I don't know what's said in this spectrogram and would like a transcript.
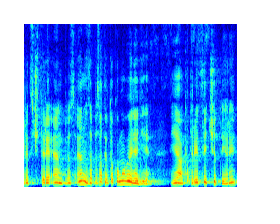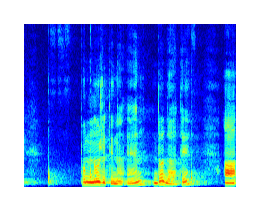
34n плюс n записати в такому вигляді, як 34 помножити на n, додати, а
